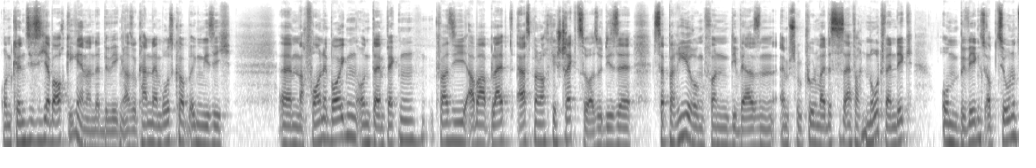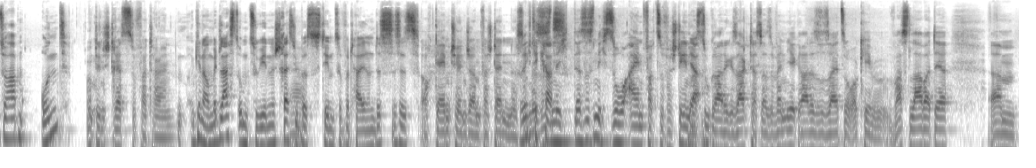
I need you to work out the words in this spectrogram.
und können sie sich aber auch gegeneinander bewegen. Also kann dein Brustkorb irgendwie sich ähm, nach vorne beugen und dein Becken quasi aber bleibt erstmal noch gestreckt so. Also diese Separierung von diversen ähm, Strukturen, weil das ist einfach notwendig, um Bewegungsoptionen zu haben und Und den Stress zu verteilen. genau mit Last umzugehen, den Stress über das System zu verteilen. Und das ist jetzt Auch Gamechanger im Verständnis. Richtig das krass. Ist nicht, das ist nicht so einfach zu verstehen, Ja. was du gerade gesagt hast. Also wenn ihr gerade so seid, so, okay, was labert der? Ähm,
